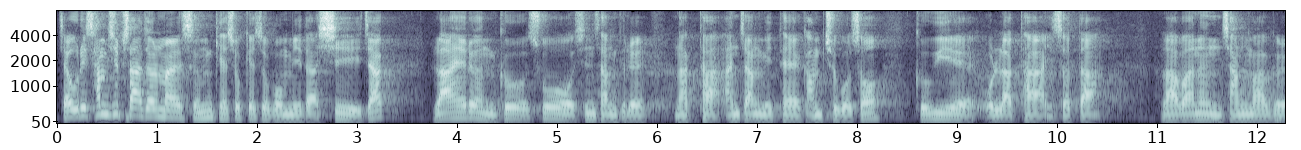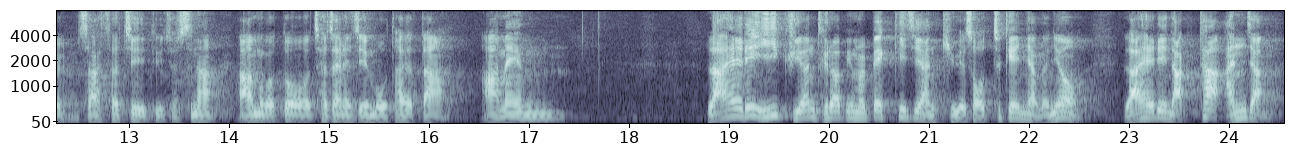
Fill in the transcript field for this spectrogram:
자, 우리 34절 말씀 계속해서 봅니다. 시작. 라헬은 그 수호 신상들을 낙타 안장 밑에 감추고서 그 위에 올라타 있었다. 라반은 장막을 샅샅이 뒤졌으나 아무것도 찾아내지 못하였다. 아멘. 라헬이 이 귀한 드라빔을 뺏기지 않기 위해서 어떻게 했냐면요. 라헬이 낙타 안장,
